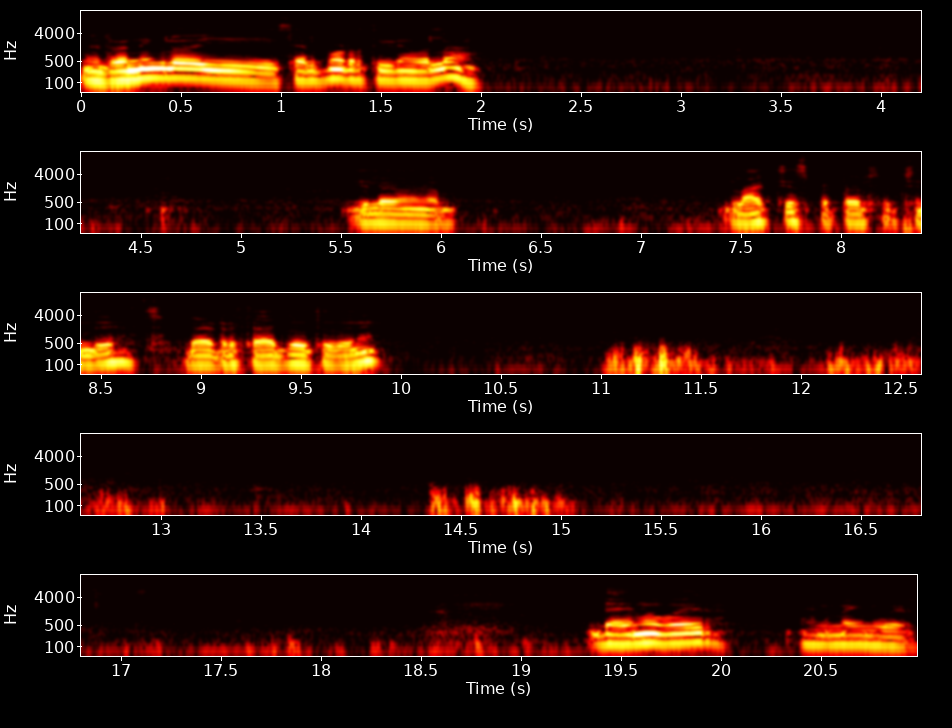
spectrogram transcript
మేము రన్నింగ్లో ఈ సెల్ఫ్ మోటార్ తీయడం వల్ల ఇలా లాక్ చేసి పెట్టాల్సి వచ్చింది. బ్యాటరీ ఛార్జ్ అవుతుందని. Dynamo wire and main wire.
